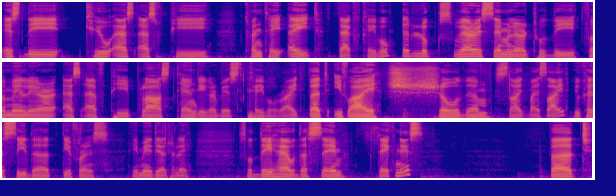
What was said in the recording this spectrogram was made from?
is the QSFP 28 DAC cable. It looks very similar to the familiar SFP plus 10 gigabits cable, right? But if I show them side by side, you can see the difference immediately. So they have the same thickness, but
